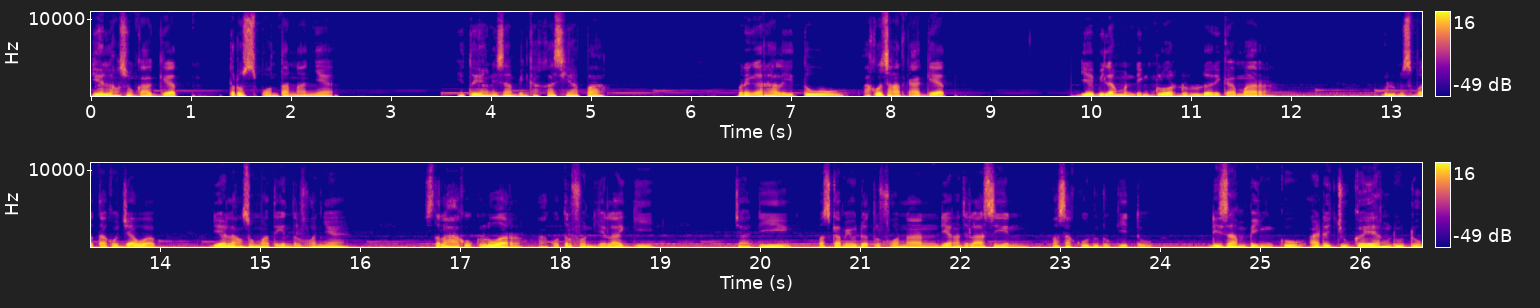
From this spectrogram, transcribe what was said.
Dia langsung kaget, terus spontan nanya, "Itu yang di samping kakak siapa?" Mendengar hal itu, aku sangat kaget. Dia bilang mending keluar dulu dari kamar. Belum sempat aku jawab, dia langsung matiin teleponnya. Setelah aku keluar, aku telepon dia lagi. Jadi pas kami udah teleponan, dia ngejelasin pas aku duduk itu di sampingku ada juga yang duduk.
